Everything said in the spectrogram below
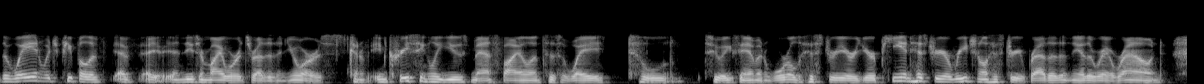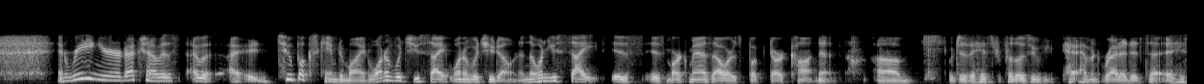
the way in which people have, have, and these are my words rather than yours, kind of increasingly used mass violence as a way to to examine world history or European history or regional history rather than the other way around. And reading your introduction, I was, I I, two books came to mind. One of which you cite, one of which you don't. And the one you cite is is Mark Mazower's book Dark Continent, um, which is a history. For those who haven't read it, it's a, a his,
